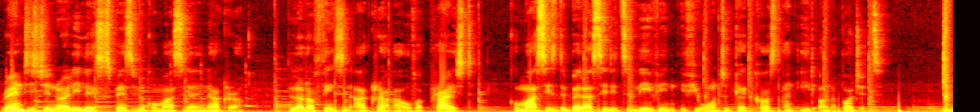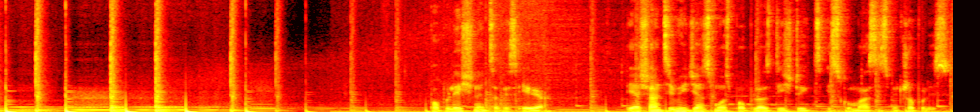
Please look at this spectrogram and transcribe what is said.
Rent is generally less expensive in Kumasi than in Accra. A lot of things in Accra are overpriced. Kumasi is the better city to live in if you want to cut costs and eat on a budget. Population and surface area The Ashanti region's most populous district is Kumasi's metropolis.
